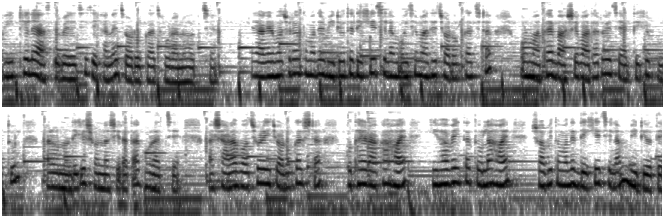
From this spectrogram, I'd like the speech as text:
ভিড় ঠেলে আসতে পেরেছি যেখানে চড়ক গাছ ঘোরানো হচ্ছে। এর আগের বছরেও তোমাদের ভিডিওতে দেখিয়েছিলাম ওই যে মাঝে চড়ক গাছটা, ওর মাথায় বাঁশে বাঁধা রয়েছে, একদিকে পুতুল আর অন্যদিকে সন্ন্যাসীরা তা ঘোরাচ্ছে। আর সারা বছর এই চড়ক গাছটা কোথায় রাখা হয়, কীভাবেই তা তোলা হয়, সবই তোমাদের দেখিয়েছিলাম ভিডিওতে।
